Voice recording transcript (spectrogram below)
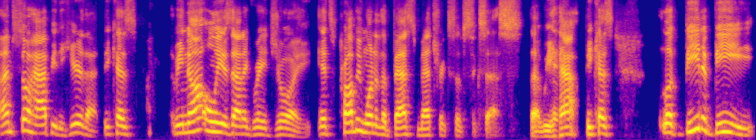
I'm so happy to hear that because I mean, not only is that a great joy, it's probably one of the best metrics of success that we have because look, B2B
